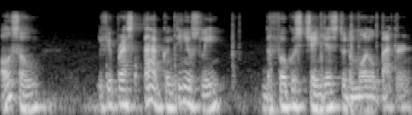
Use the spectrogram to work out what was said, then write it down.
Also, if you press tab continuously, the focus changes to the model pattern.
